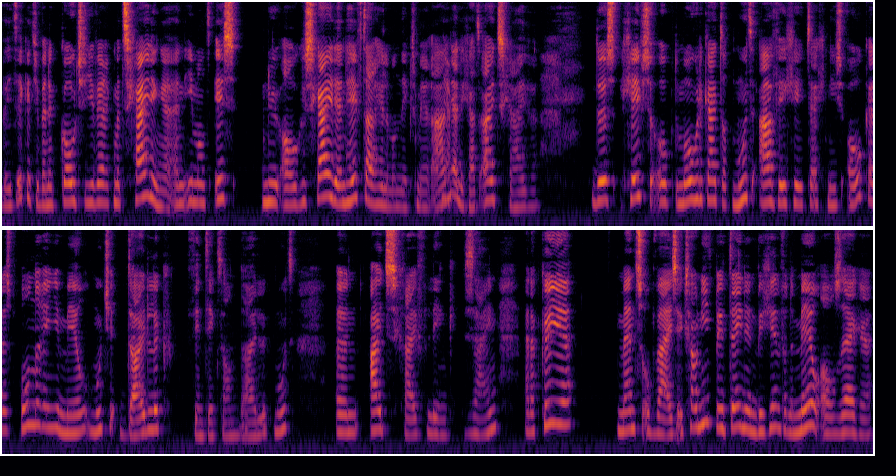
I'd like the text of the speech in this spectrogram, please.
weet ik het, je bent een coach, je werkt met scheidingen. En iemand is nu al gescheiden en heeft daar helemaal niks meer aan. Ja. Ja, die gaat uitschrijven. Dus geef ze ook de mogelijkheid, dat moet AVG-technisch ook. Hè. Dus onderin je mail moet je duidelijk, vind ik dan duidelijk moet, een uitschrijflink zijn. En daar kun je mensen op wijzen. Ik zou niet meteen in het begin van de mail al zeggen.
